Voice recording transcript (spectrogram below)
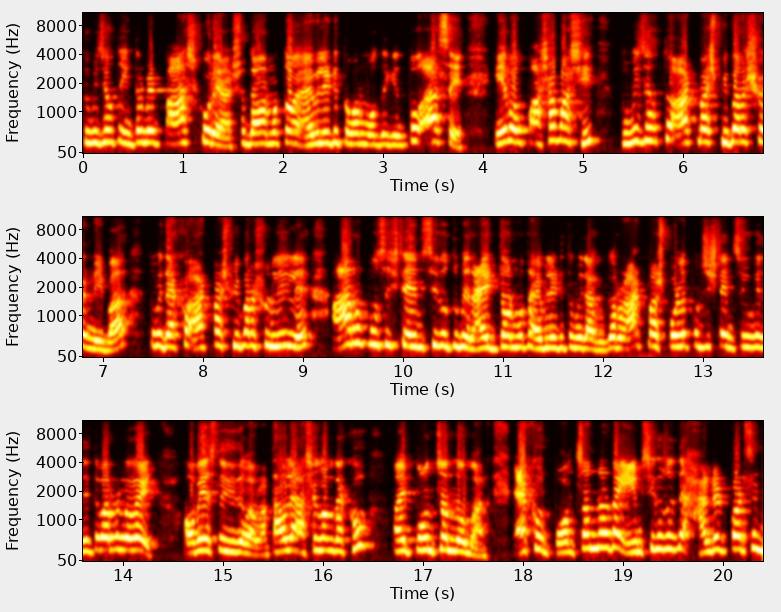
তুমি যেহেতু ইন্টারমিডিয়েট পাস করে আসো, দেওয়ার মতো অ্যাবিলিটি তোমার মধ্যে কিন্তু আছে। এবং পাশাপাশি তুমি যেহেতু আট মাস প্রিপারেশন নিবা, তুমি দেখো আট মাস প্রিপারেশন নিলে আরও পঁচিশটা এমসিকিউ তুমি রাইট দেওয়ার মতো অ্যাবিলিটি তুমি রাখো। কারণ আট মাস পড়লে পঁচিশটা এমসিকিউ দিতে পারবে না রাইট অবভিয়াসলি দিতে পারবা। তাহলে আশা করো দেখো এই পঞ্চান্ন মার্ক এখন পঞ্চান্নটা যদি হান্ড্রেড পার্সেন্ট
